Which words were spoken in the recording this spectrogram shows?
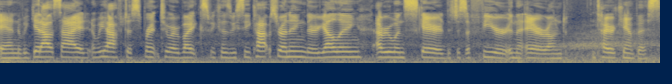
and we get outside and we have to sprint to our bikes because we see cops running, they're yelling, everyone's scared. There's just a fear in the air around entire campus.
